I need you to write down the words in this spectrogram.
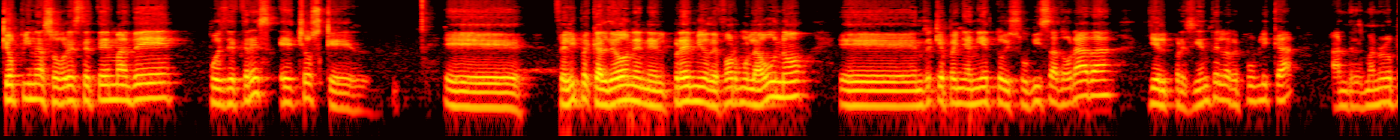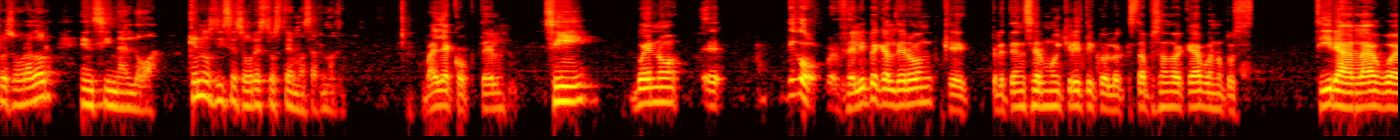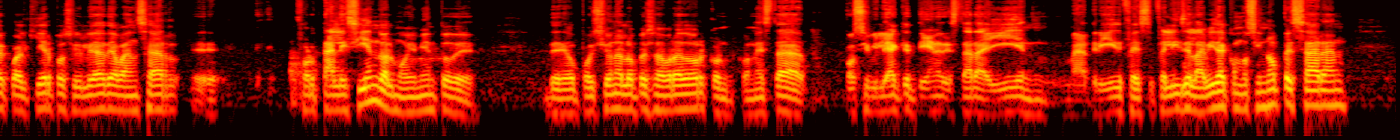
¿Qué opinas sobre este tema de, pues, de tres hechos que eh, Felipe Caldeón en el premio de Fórmula 1, eh, Enrique Peña Nieto y su visa dorada, y el presidente de la República, Andrés Manuel López Obrador, en Sinaloa? ¿Qué nos dice sobre estos temas, Arnoldo? Vaya cóctel. Sí. Bueno, eh, digo, Felipe Calderón, que pretende ser muy crítico de lo que está pasando acá, bueno, pues tira al agua cualquier posibilidad de avanzar, eh, fortaleciendo al movimiento de, oposición a López Obrador con, con, esta posibilidad que tiene de estar ahí en Madrid, feliz de la vida, como si no pesaran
